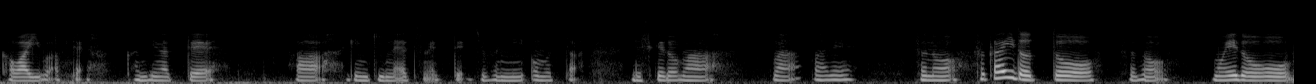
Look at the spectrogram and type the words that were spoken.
可愛いわみたいな感じになってああ現金なやつめって自分に思ったんですけどまあまあまあねその深い度とその萌え度を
